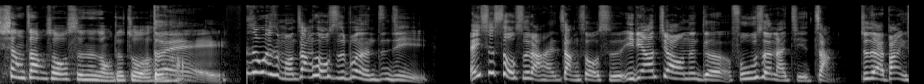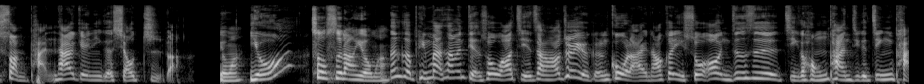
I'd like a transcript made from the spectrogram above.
像藏寿司那种就做得很好。对，但是为什么藏寿司不能自己？哎，是寿司郎还是藏寿司？一定要叫那个服务生来结账，就是来帮你算盘，他会给你一个小纸吧？有吗？有啊。寿司郎有吗？那个平板上面点说我要结账，然后就会有个人过来，然后跟你说哦，你这个是几个红盘，几个金盘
